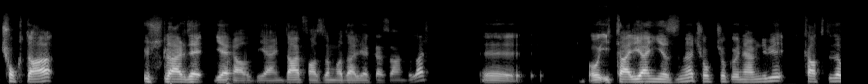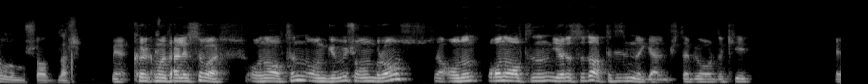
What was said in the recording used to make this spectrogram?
çok daha üstlerde yer aldı. Yani daha fazla madalya kazandılar. E, o İtalyan yazına çok çok önemli bir katkıda bulunmuş oldular. 40 madalyası var. 10 altın, 10 gümüş, 10 bronz. Onun 10 altının yarısı da atletizmle gelmiş tabii oradaki e,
